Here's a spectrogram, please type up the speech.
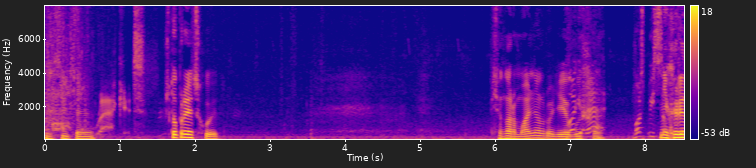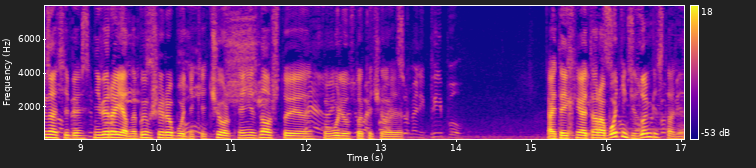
Действительно. Что происходит? Все нормально вроде, я вышел. Ни хрена себе, невероятно, бывшие работники. Черт, я не знал, что я уволил столько человек. А это их, это работники, зомби стали?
